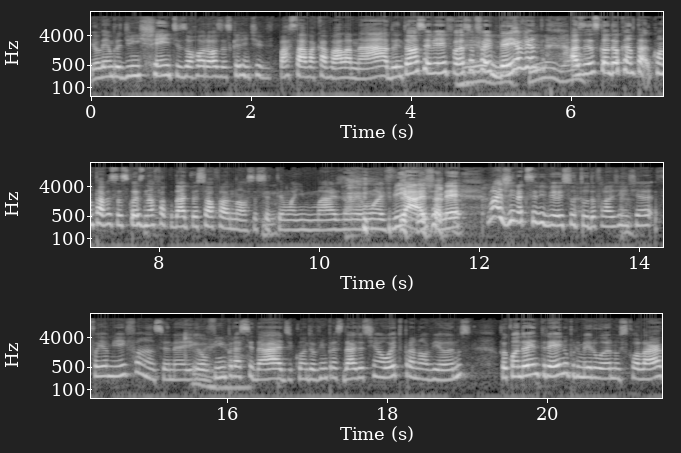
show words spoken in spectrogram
Eu lembro de enchentes horrorosas que a gente passava a cavalo a nado. Então, assim, minha infância Meu foi Deus, bem aventura. Às vezes, quando eu canta, contava essas coisas na faculdade, o pessoal falava, nossa, você hum. tem uma imagem, é uma viagem, né? Imagina que você viveu isso tudo. Eu falava, gente, é, foi a minha infância, né? Que eu legal. vim para a cidade, quando eu vim para a cidade, eu tinha 8 para 9 anos. Foi quando eu entrei no primeiro ano escolar,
